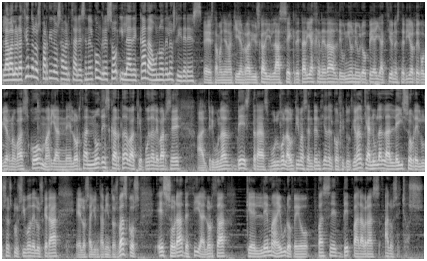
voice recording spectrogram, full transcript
la valoración de los partidos abertzales en el Congreso y la de cada uno de los líderes. Esta mañana aquí en Radio Euskadi, la secretaria general de Unión Europea y Acción Exterior de Gobierno Vasco, Marian Elorza, no descartaba que pueda elevarse al Tribunal de Estrasburgo la última sentencia del Constitucional que anula la ley sobre el uso exclusivo del euskera en los ayuntamientos vascos. Es hora, decía Elorza, que el lema europeo pase de palabras a los hechos.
